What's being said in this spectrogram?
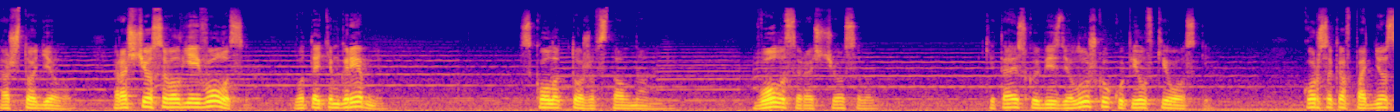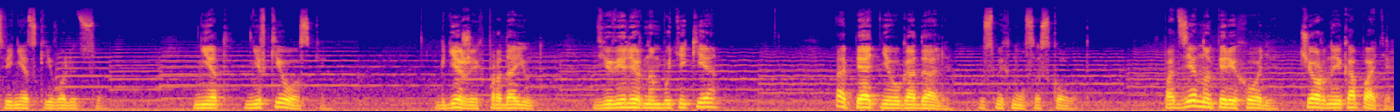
А что делал? Расчесывал ей волосы вот этим гребнем. Сколок тоже встал на ноги. Волосы расчесывал. Китайскую безделушку купил в киоске. Корсаков поднес венец к его лицу. Нет, не в киоске. Где же их продают? В ювелирном бутике? Опять не угадали, усмехнулся Сколот. В подземном переходе черные копатели.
